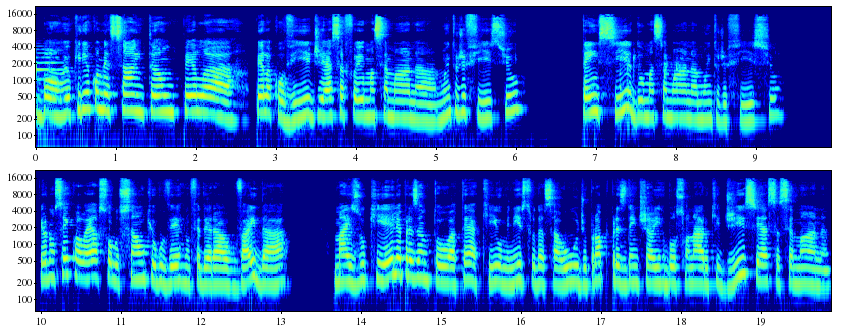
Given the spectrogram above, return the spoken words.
Bom, eu queria começar então pela, pela Covid. Essa foi uma semana muito difícil, tem sido uma semana muito difícil. Eu não sei qual é a solução que o governo federal vai dar, mas o que ele apresentou até aqui, o ministro da Saúde, o próprio presidente Jair Bolsonaro, que disse essa semana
